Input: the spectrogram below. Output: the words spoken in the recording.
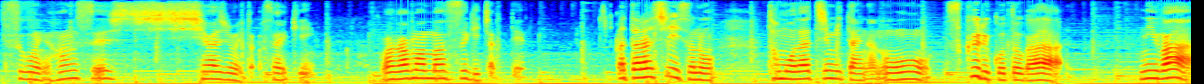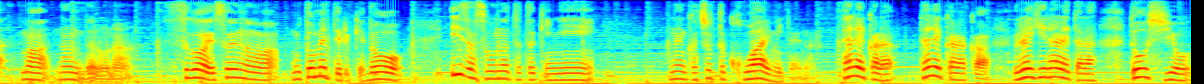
すごいね反省し始めた最近。わがまますぎちゃって。新しいその友達みたいなのを作ることがにはまあなんだろうな。すごいそういうのは求めてるけどいざそうなった時になんかちょっと怖いみたいな。誰から誰からか裏切られたらどうしよ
